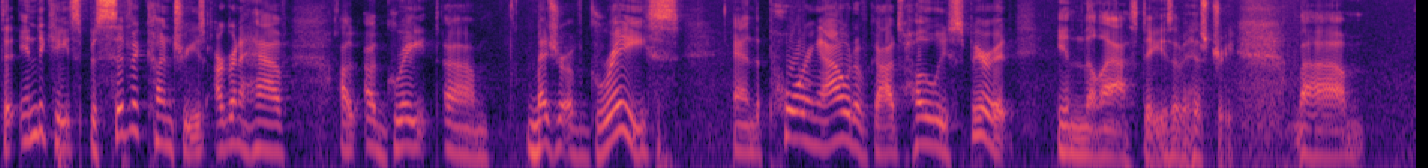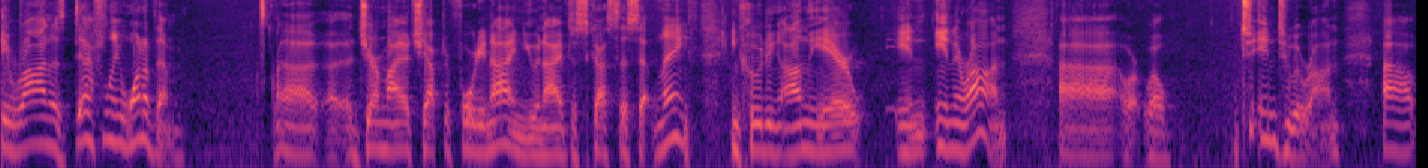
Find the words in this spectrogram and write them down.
that indicate specific countries are going to have a, a great um, measure of grace and the pouring out of God's Holy Spirit in the last days of history. Um, Iran is definitely one of them. Uh, uh, Jeremiah chapter 49, you and I have discussed this at length, including on the air in, in Iran, uh, or well, to, into Iran. Uh,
